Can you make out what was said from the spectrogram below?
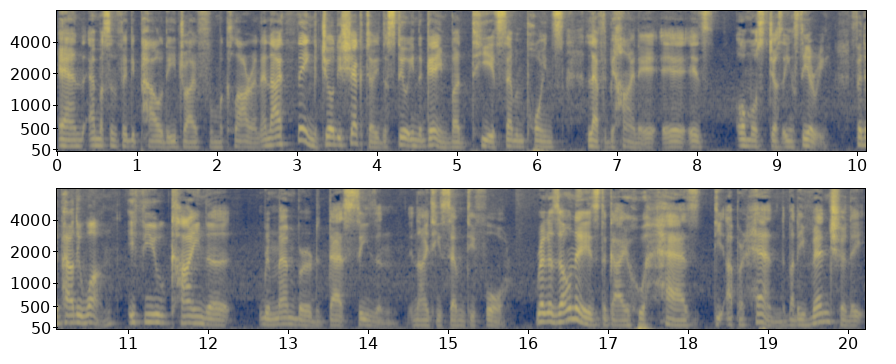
and Emerson Fittipaldi drive for McLaren. And I think Jody Scheckter is still in the game, but he is seven points left behind. It, it, it's almost just in theory. Fittipaldi won. If you kind of remembered that season in 1974, Regazzoni is the guy who has the upper hand, but eventually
